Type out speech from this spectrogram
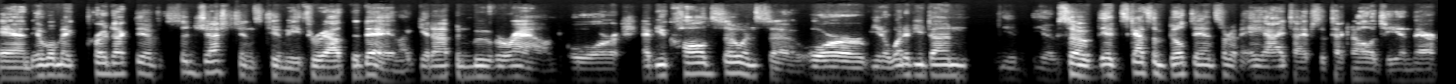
and it will make productive suggestions to me throughout the day, like get up and move around, or have you called so and so, or you know, what have you done you, you know, so it's got some built-in sort of AI types of technology in there,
